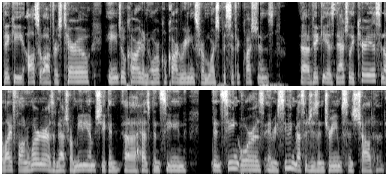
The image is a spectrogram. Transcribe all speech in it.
Vicki also offers tarot, angel card, and oracle card readings for more specific questions. Uh, Vicki is naturally curious and a lifelong learner. As a natural medium, she can uh, has been seen been seeing auras and receiving messages in dreams since childhood.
